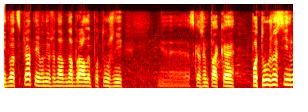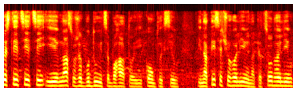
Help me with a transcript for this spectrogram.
і 25 вони вже набрали потужні, е, скажімо так, потужності інвестицій ці, і в нас вже будується багато і комплексів і на тисячу голів, і на 500 голів,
